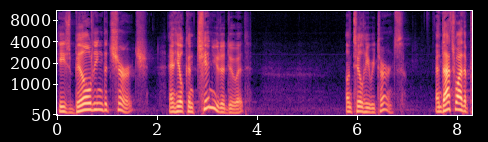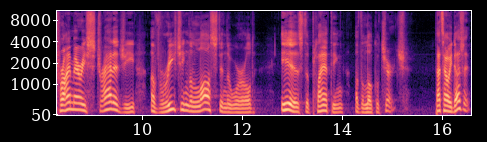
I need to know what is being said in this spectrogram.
He's building the church, and he'll continue to do it until he returns. And that's why the primary strategy of reaching the lost in the world is the planting of the local church. That's how he does it.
